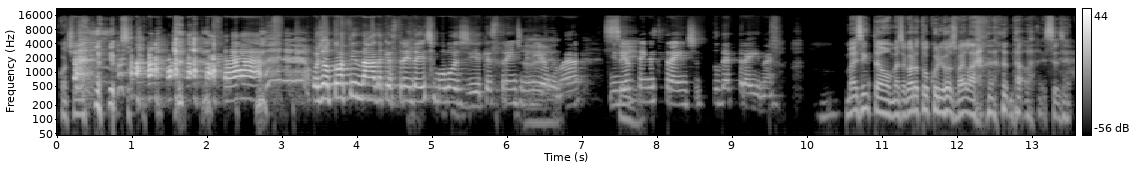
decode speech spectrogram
continua. Hoje eu tô afinada com esse trem da etimologia, com esse trem de mineiro, é, né? Mineiro sim. tem esse trem, de, tudo é trem, né? Mas então, mas agora eu tô curioso, vai lá, dá lá esse exemplo.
